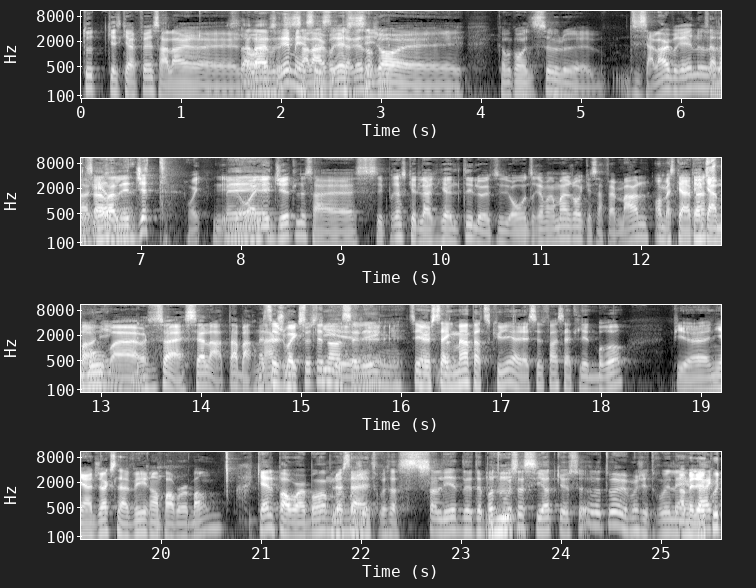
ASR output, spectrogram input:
tout, qu'est-ce qu'elle fait, ça a l'air. Ça a l'air vrai, mais ça a l'air c'est- vrai, c'est genre. Comment on dit ça, là Ça a l'air vrai, là. Ça a l'air legit. Oui. Mais- Ouais, legit, là, ça- c'est presque de la réalité, là. On dirait vraiment, genre, que ça fait mal. Oh, mais ce qu'elle c'est ça, elle scelle en Mais tabarnak. ça, je vais Tout est dans euh, ses lignes. un segment particulier, elle essaie de faire sa clé de bras, puis euh, Nia Jax la vire en powerbomb. Quel powerbomb. Là, Moi, j'ai trouvé ça solide. T'as pas Mhm. trouvé ça si hot que ça, là, toi? Moi, j'ai trouvé Non, mais le l'impact.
